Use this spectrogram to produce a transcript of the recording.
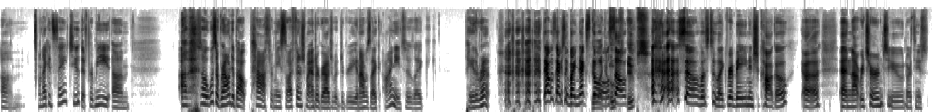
Um, and I can say too that for me, um, uh, so it was a roundabout path for me. So I finished my undergraduate degree, and I was like, I need to like pay the rent. that was actually my next You're goal. like, oops, so oops. so was to like remain in Chicago uh, and not return to northeast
